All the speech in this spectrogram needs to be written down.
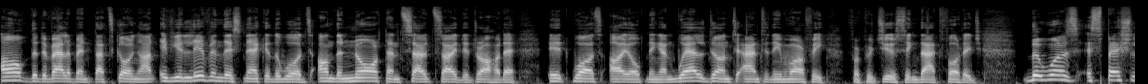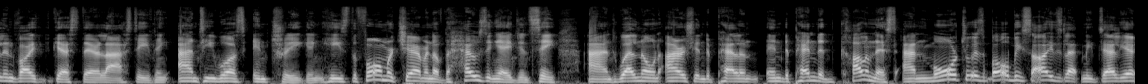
of the development that's going on. If you live in this neck of the woods on the north and south side of Drogheda, it was eye opening and well done to Anthony Murphy for producing that footage. There was a special invited guest there last evening and he was intriguing. He's the former chairman of the Housing Agency and well known Irish independent, independent columnist and more to his bow besides, let me tell you.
